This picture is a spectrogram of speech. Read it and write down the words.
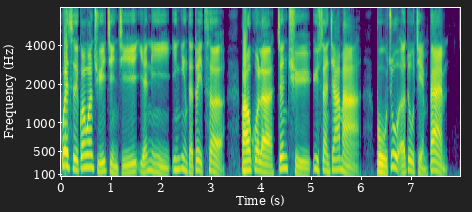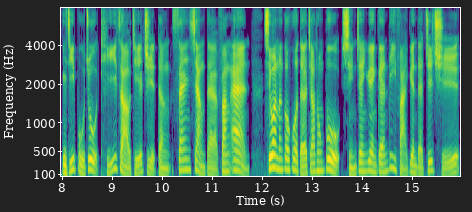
为此，观光局紧急研拟应应的对策，包括了争取预算加码、补助额度减半。以及补助提早截止等三项的方案，希望能够获得交通部、行政院跟立法院的支持，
